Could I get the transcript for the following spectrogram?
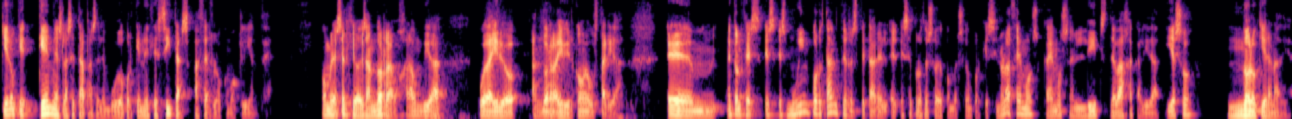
Quiero que quemes las etapas del embudo porque necesitas hacerlo como cliente. Hombre, Sergio, es Andorra. Ojalá un día pueda ir a Andorra a vivir, como me gustaría. Em, entonces, es, muy importante respetar ese proceso de conversión, porque si no lo hacemos, caemos en leads de baja calidad y eso no lo quiere nadie.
